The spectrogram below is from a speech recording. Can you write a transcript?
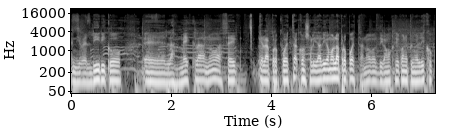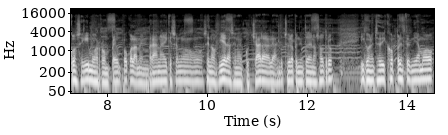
el nivel lírico, eh, las mezclas, ¿no? Hacer que la propuesta, consolidar, digamos, la propuesta, ¿no? Digamos que con el primer disco conseguimos romper un poco la membrana y que se nos, se nos viera, se nos escuchara, la gente estuviera pendiente de nosotros. Y con este disco pretendíamos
